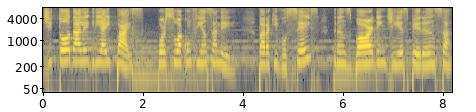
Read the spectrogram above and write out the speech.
de toda alegria e paz, por sua confiança nele, para que vocês transbordem de esperança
